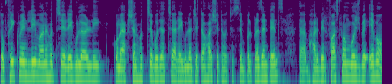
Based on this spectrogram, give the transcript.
তো ফ্রিকুয়েন্টলি মানে হচ্ছে রেগুলারলি কোনো অ্যাকশন হচ্ছে বোঝাচ্ছে, আর রেগুলার যেটা হয় সেটা হচ্ছে সিম্পল প্রেজেন্ট টেন্স তার ভার্বের ফার্স্ট ফর্ম বসবে এবং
